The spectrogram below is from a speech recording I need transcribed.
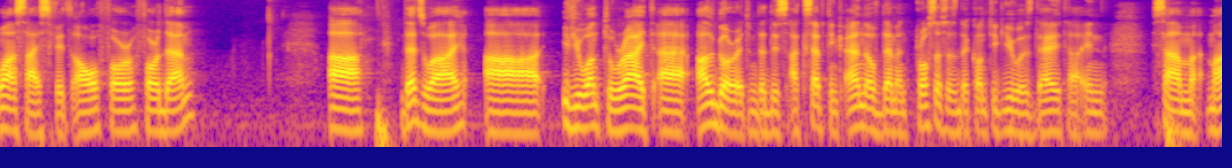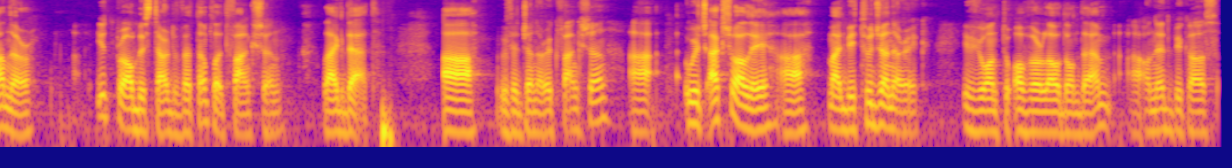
one size fits all for, for them. Uh, that's why uh, if you want to write an algorithm that is accepting n of them and processes the contiguous data in some manner, you'd probably start with a template function like that, uh, with a generic function, uh, which actually uh, might be too generic if you want to overload on them uh, on it, because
